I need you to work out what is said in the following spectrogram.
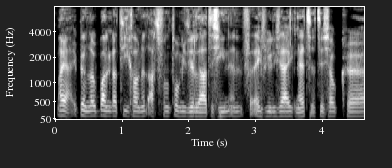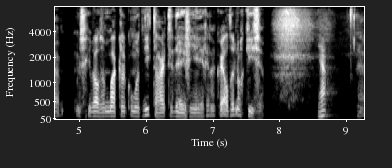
Maar ja, ik ben ook bang dat die gewoon het achter van de tong niet willen laten zien. En voor een van jullie zei ik net, het is ook uh, misschien wel zo makkelijk om het niet te hard te definiëren. Dan kun je altijd nog kiezen. Ja. ja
